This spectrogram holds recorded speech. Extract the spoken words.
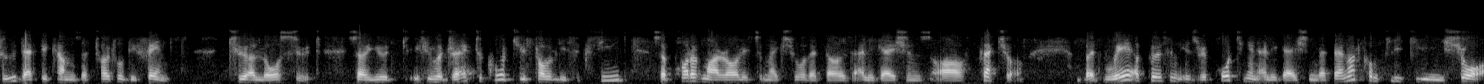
true, that becomes a total defense to a lawsuit. So you if you were dragged to court, you'd probably succeed. So part of my role is to make sure that those allegations are factual. But where a person is reporting an allegation that they're not completely sure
